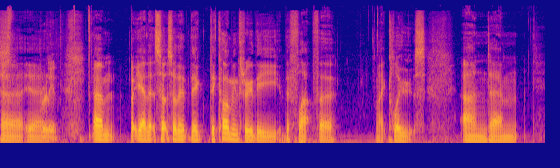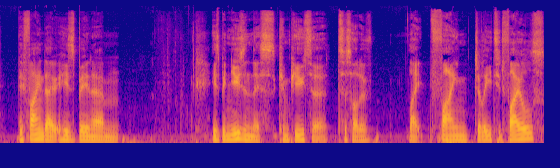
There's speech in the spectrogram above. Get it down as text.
Uh, yeah, Brilliant. Um, but yeah, that, so so they they they're combing through the the flat for like clues, and um, they find out he's been um, he's been using this computer to sort of like find deleted files,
